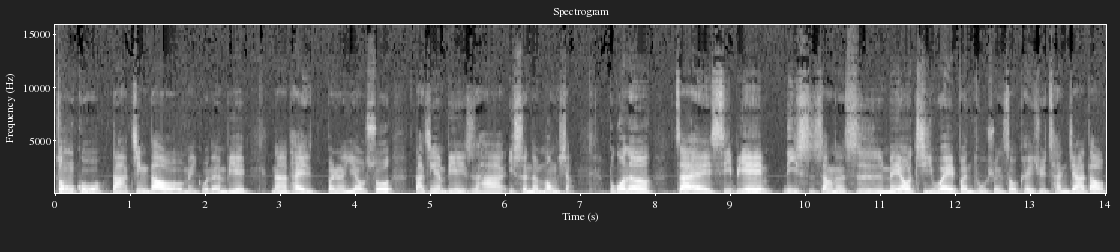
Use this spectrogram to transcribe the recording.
中国打进到美国的 NBA。那他也本人也有说，打进 NBA 也是他一生的梦想。不过呢，在 CBA 历史上呢，是没有几位本土选手可以去参加到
